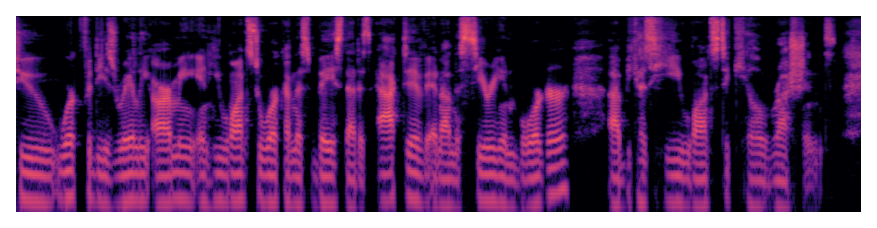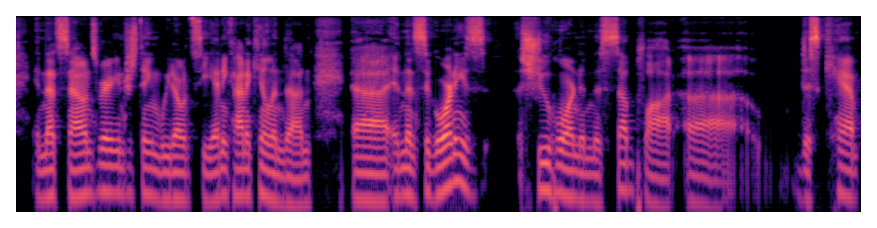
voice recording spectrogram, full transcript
to work for the Israeli army, and he wants to work on this base that is active and on the Syrian border uh, because he wants to kill Russians. And that sounds very interesting. We don't see any kind of killing done. Uh, and then Sigourney's shoehorned in this subplot. Uh, this camp.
